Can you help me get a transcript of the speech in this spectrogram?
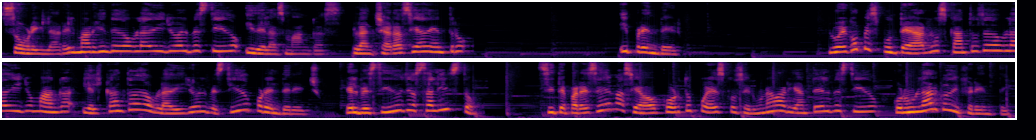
Sobrehilar el margen de dobladillo del vestido y de las mangas. Planchar hacia adentro y prender. Luego pespuntear los cantos de dobladillo manga y el canto de dobladillo del vestido por el derecho. El vestido ya está listo. Si te parece demasiado corto, puedes coser una variante del vestido con un largo diferente.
